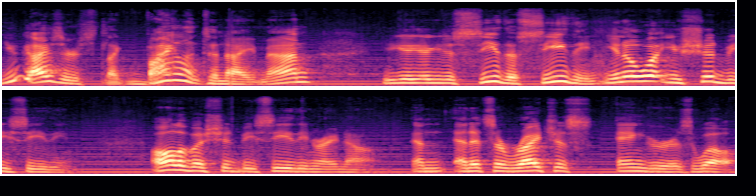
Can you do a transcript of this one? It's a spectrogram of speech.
You guys are like violent tonight, man. You, you just see the seething. You know what? You should be seething. All of us should be seething right now and, and it's a righteous anger as well.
